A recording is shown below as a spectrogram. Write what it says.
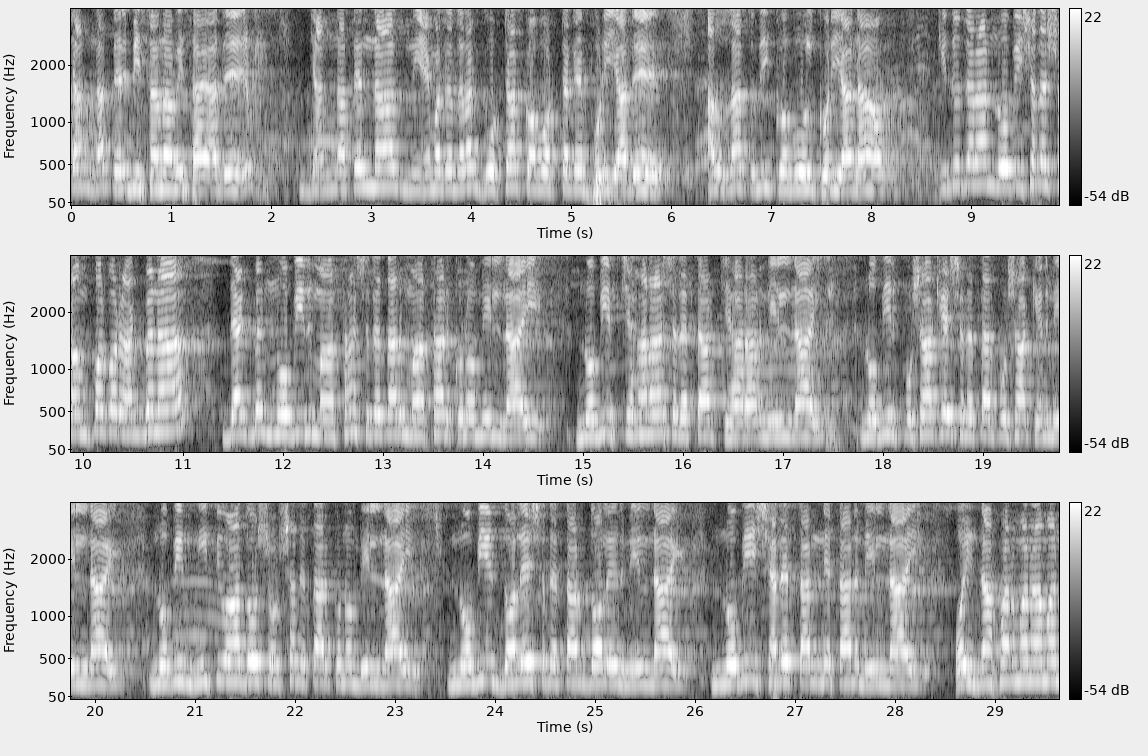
জান্নাতের বিছানা বিছায়া দে। জান্নাতের নাজ নিয়মতের দ্বারা গোটা কবরটাকে ভরিয়া দে। আল্লাহ, তুমি কবুল করিয়া নাও। কিন্তু যারা নবীর সাথে সম্পর্ক রাখবে না, দেখবেন নবীর মাথার সাথে তার মাথার কোনো মিল নাই। নবীর চেহারার সাথে তার চেহারার মিল নাই। নবীর পোশাকের সাথে তার পোশাকের মিল নাই। নবীর নীতি আদর্শর সাথে তার কোনো মিল নাই। নবীর দলের সাথে তার দলের মিল নাই। নবীর সাথে তার নেতার মিল নাই। ওই নাফারমান আমার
